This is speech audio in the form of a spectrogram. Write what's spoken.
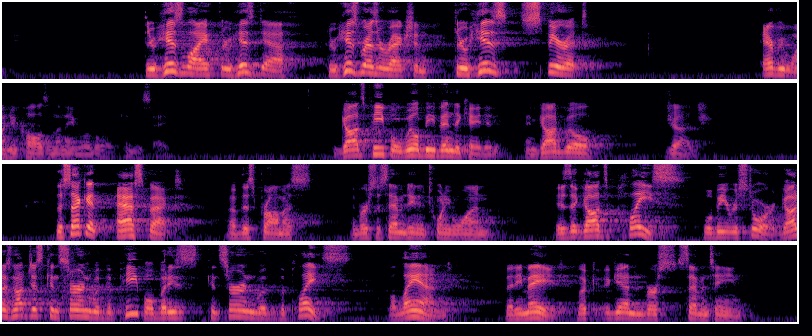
Through his life, through his death, through his resurrection, through his spirit, everyone who calls on the name of the Lord can be saved. God's people will be vindicated, and God will judge. The second aspect of this promise in verses 17 and 21 is that God's place will be restored. God is not just concerned with the people, but He's concerned with the place, the land that He made. Look again, verse 17.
